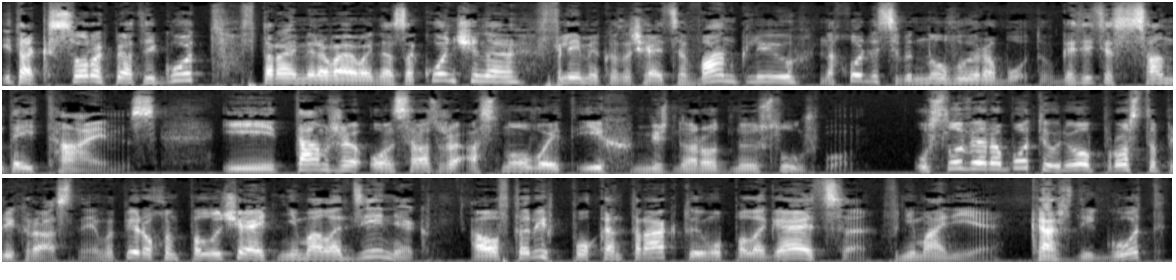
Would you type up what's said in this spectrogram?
Итак, 45-й год, Вторая мировая война закончена, Флеминг возвращается в Англию, находит себе новую работу в газете Sunday Times, и там же он сразу же основывает их международную службу. Условия работы у него просто прекрасные. Во-первых, он получает немало денег, а во-вторых, по контракту ему полагается, внимание, каждый год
